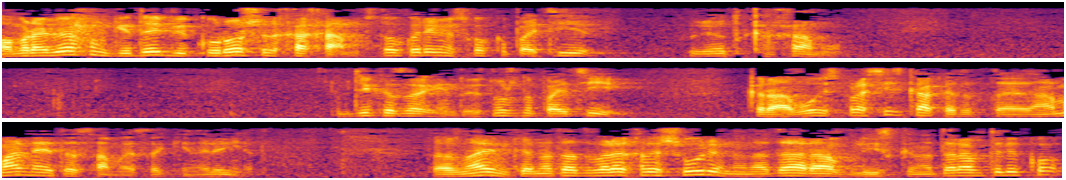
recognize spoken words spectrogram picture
Амрабехам Гидей Бикурошель Хахам. Столько времени, сколько пойти берет к Хахаму. Дико загин. То есть нужно пойти к Раву и спросить, как это, нормально это самое Сакин или нет. Им, когда дворах Лешурин, иногда Рав близко, иногда Рав далеко.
